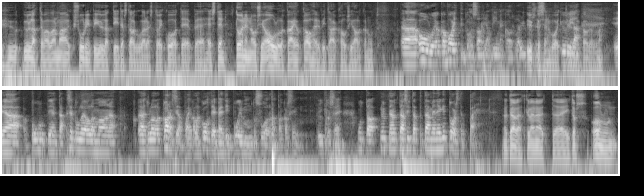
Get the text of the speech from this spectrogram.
hy- yllättävää, varmaan yksi suurimpi yllätti tästä alkukaudesta toi KTP. Ja sitten toinen nousi ja Oulullakaan ei ole kauhean hyvin tämä kausi alkanut. Ää, Oulu, joka voitti tuon sarjan viime kaudella ykkösessä. Ykkösen voitti Kyllä. viime kaudella. Ja puhuttiin, että se tulee olemaan, ää, tulee olla karsia paikalla. KTP tippuu ilman muuta suoraan takaisin ykköseen. Mutta nyt näyttää sitä, että tämä meneekin toistepäin. No tällä hetkellä näyttää, ei tos Oulun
